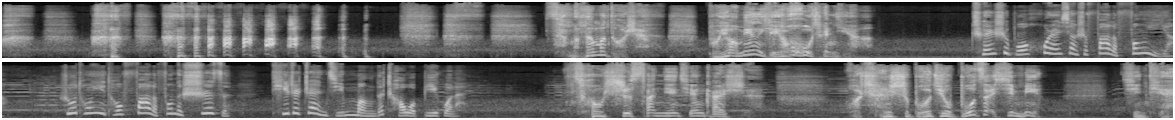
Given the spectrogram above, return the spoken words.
怎么那么多人，不要命也要护着你啊？陈世伯忽然像是发了疯一样，如同一头发了疯的狮子，提着战戟猛地朝我逼过来。从十三年前开始，我陈世伯就不再信命，今天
